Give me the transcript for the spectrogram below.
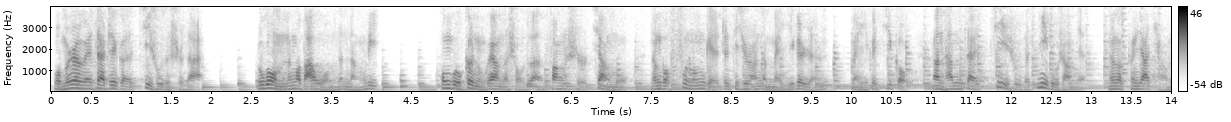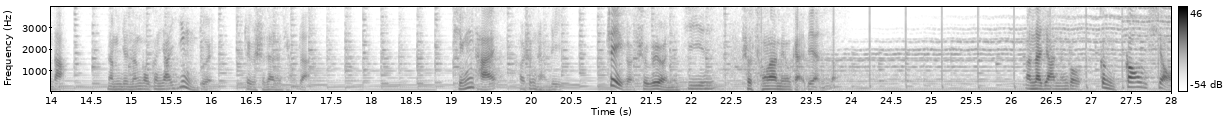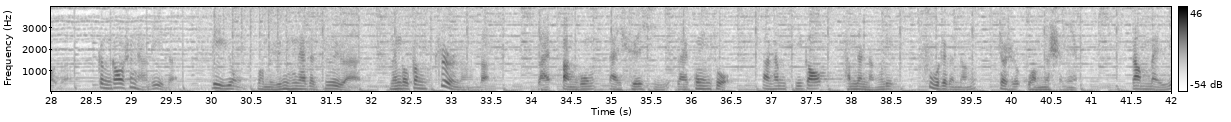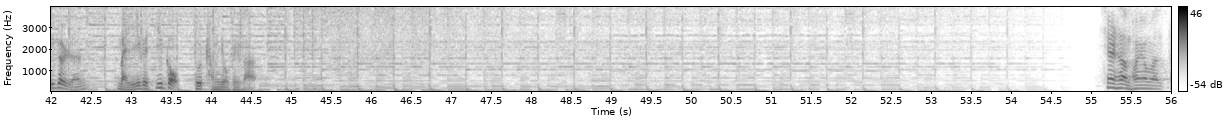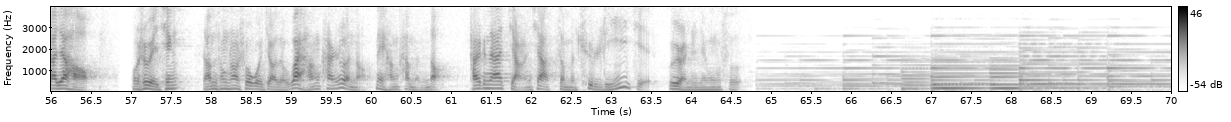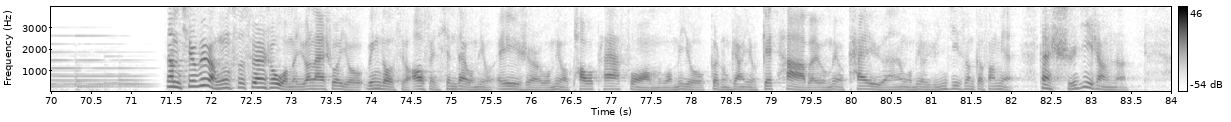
我们认为，在这个技术的时代，如果我们能够把我们的能力，通过各种各样的手段、方式、项目，能够赋能给这地球上的每一个人、每一个机构，让他们在技术的密度上面能够更加强大，那么就能够更加应对这个时代的挑战。平台和生产力，这个是微软的基因，是从来没有改变的。让大家能够更高效的、更高生产力的利用我们云平台的资源，能够更智能的来办公、来学习、来工作，让他们提高他们的能力，赋这个能，这是我们的使命，让每一个人、每一个机构都成就非凡。线上的朋友们，大家好，我是伟清。咱们通常说过叫做“外行看热闹，内行看门道”，还是跟大家讲一下怎么去理解微软这间公司。那么，其实微软公司虽然说我们原来说有 Windows 有 Office，现在我们有 Azure，我们有 Power Platform，我们有各种各样有 GitHub，我们有开源，我们有云计算各方面，但实际上呢？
